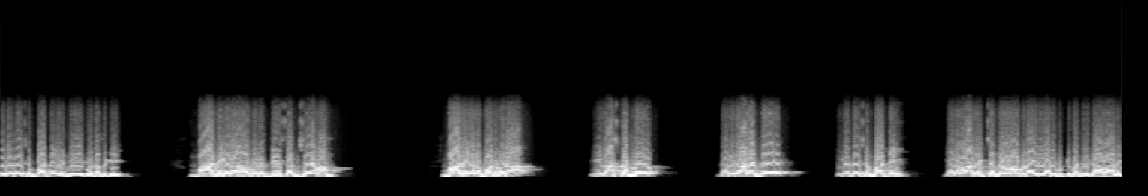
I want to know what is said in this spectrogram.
తెలుగుదేశం పార్టీ ఎన్డీఏ కూటమికి. మాదిగల అభివృద్ధి సంక్షేమం మాదిగల మనుగడ ఈ రాష్ట్రంలో జరగాలంటే తెలుగుదేశం పార్టీ గెలవాలి చంద్రబాబు నాయుడు గారు ముఖ్యమంత్రి కావాలి.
